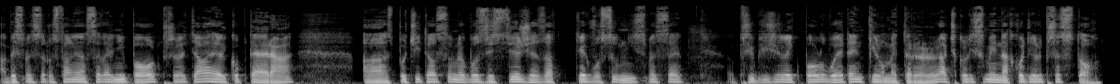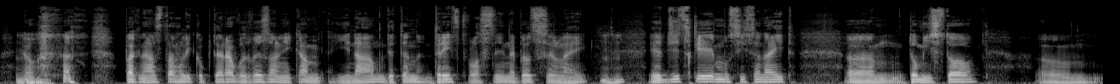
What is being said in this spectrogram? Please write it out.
aby jsme se dostali na severní pól, přiletěla helikoptéra a spočítal jsem nebo zjistil, že za těch 8 dní jsme se přiblížili k polu o jeden kilometr, ačkoliv jsme ji nachodili přes 100. Mm. Jo. Pak nás ta helikoptéra odvezla někam jinam, kde ten drift vlastně nebyl silný. Mm. Je vždycky musí se najít um, to místo, um,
